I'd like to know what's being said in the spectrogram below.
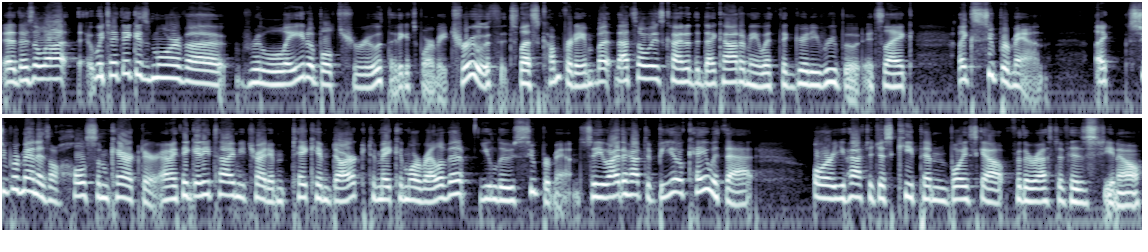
Uh, there's a lot, which I think is more of a relatable truth. I think it's more of a truth. It's less comforting, but that's always kind of the dichotomy with the gritty reboot. It's like, like Superman. Like Superman is a wholesome character, and I think anytime you try to take him dark to make him more relevant, you lose Superman. So you either have to be okay with that, or you have to just keep him Boy Scout for the rest of his, you know,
